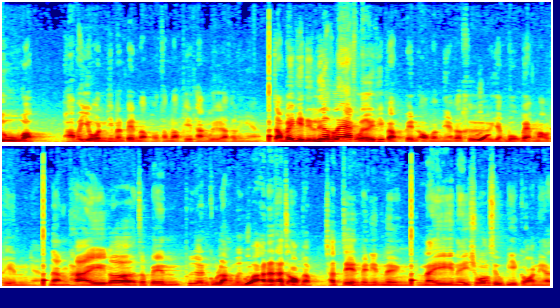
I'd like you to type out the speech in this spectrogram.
ดูแบบภาพยนตร์ที่มันเป็นแบบสำหรับเพศทางเลือกอะไรเงี้ยจำไม่ผิดในเรื่องแรกเลยที่แบบเป็นออกแบบเนี้ยก็คืออย่างโบกแบ็กเมลเทนเงี้ยหนังไทยก็จะเป็นเพื่อนกูรักมึงว่า อันนั้นอาจจะออกแบบชัดเจนไปนิดนึง ในในช่วงสิบปีก่อนเนี่ย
